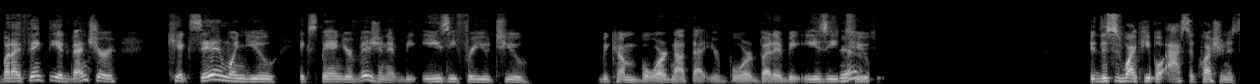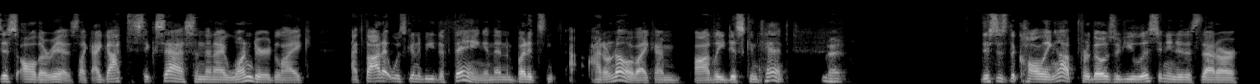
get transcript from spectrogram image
but I think the adventure kicks in when you expand your vision. It'd be easy for you to become bored. Not that you're bored, but it'd be easy Yeah. to. This is why people ask the question, is this all there is? Like I got to success and then I wondered, like, I thought it was going to be the thing. And then, but it's, I don't know, like I'm oddly discontent. Right. This is the calling up for those of you listening to this that are,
